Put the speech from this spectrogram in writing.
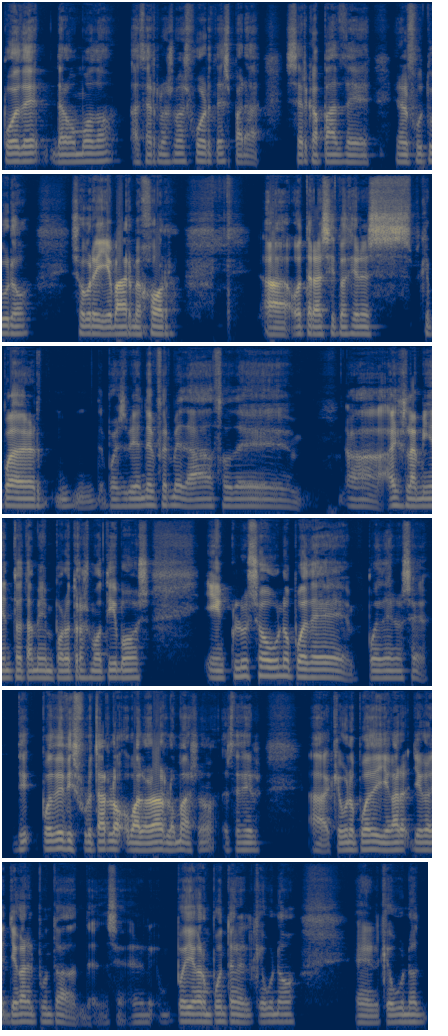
puede de algún modo hacernos más fuertes para ser capaz de en el futuro sobrellevar mejor a ah, otras situaciones que pueda haber, mm, pues bien de enfermedad o de ah, aislamiento también por otros motivos. Incluso uno puede, puede, no sé, puede disfrutarlo o valorarlo más, ¿no? Es decir, que uno puede llegar, llegar, llegar al punto, puede llegar a un punto en el que uno, en el que uno de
